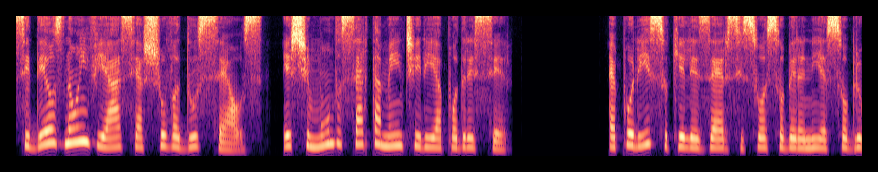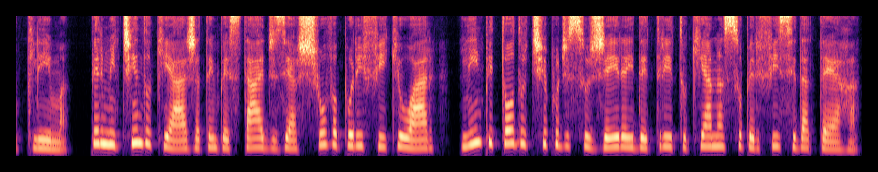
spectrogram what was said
Se Deus não enviasse a chuva dos céus, este mundo certamente iria apodrecer. É por isso que ele exerce sua soberania sobre o clima, permitindo que haja tempestades e a chuva purifique o ar, limpe todo tipo de sujeira e detrito que há na superfície da terra,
